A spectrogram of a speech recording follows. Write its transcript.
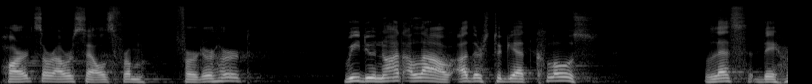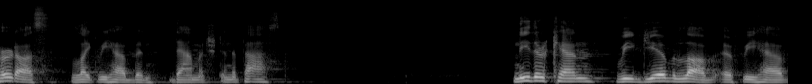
hearts or ourselves from further hurt we do not allow others to get close lest they hurt us like we have been damaged in the past. Neither can we give love if we have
